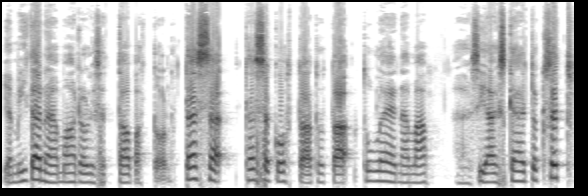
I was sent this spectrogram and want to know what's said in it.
Ja mitä nämä mahdolliset tavat on? Tässä, tässä kohtaa tota, tulee nämä sijaiskäytökset.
